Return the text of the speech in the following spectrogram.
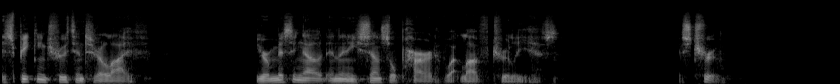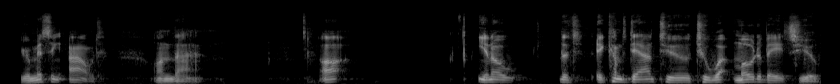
is speaking truth into their life. You're missing out in an essential part of what love truly is. It's true. You're missing out on that. Uh, you know, it comes down to, to what motivates you.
